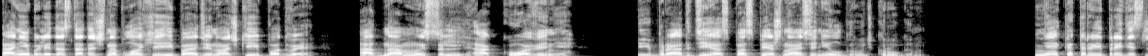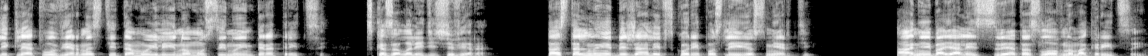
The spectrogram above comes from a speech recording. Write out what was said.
«Они были достаточно плохи и поодиночке, и подвое. Одна мысль о Ковине...» И брат Диас поспешно осенил грудь кругом. «Некоторые принесли клятву верности тому или иному сыну императрицы», — сказала леди Севера. «Остальные бежали вскоре после ее смерти. Они боялись света, словно мокрицы.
